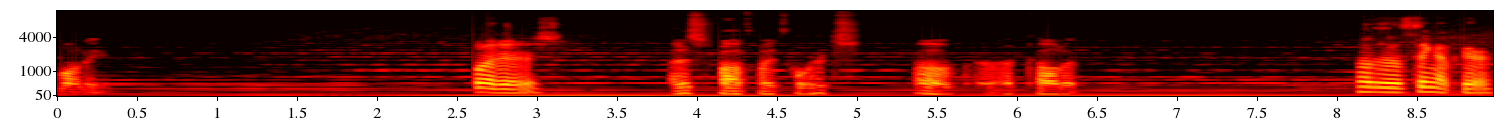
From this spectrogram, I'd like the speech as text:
funny. What is? I just dropped my torch. Oh, I caught it. Oh, there's a thing up here.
